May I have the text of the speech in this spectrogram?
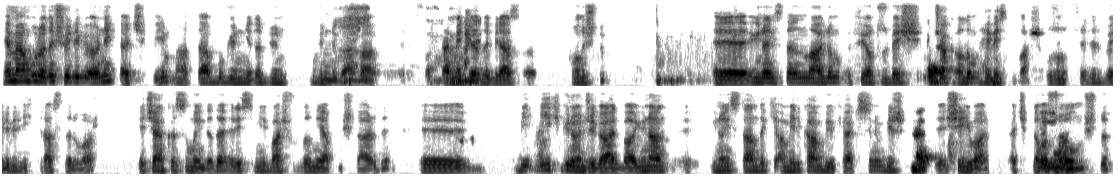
Hemen burada şöyle bir örnekle açıklayayım. Hatta bugün ya da dün, bugündü galiba sosyal medyada da biraz konuştuk. Ee, Yunanistan'ın malum F-35 uçak alım hevesi var. Uzun süredir böyle bir ihtirasları var. Geçen Kasım ayında da resmi başvurularını yapmışlardı. Ee, bir, bir iki gün önce galiba Yunan Yunanistan'daki Amerikan Büyükelçisi'nin bir evet. E, şeyi var, açıklaması evet. olmuştu.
